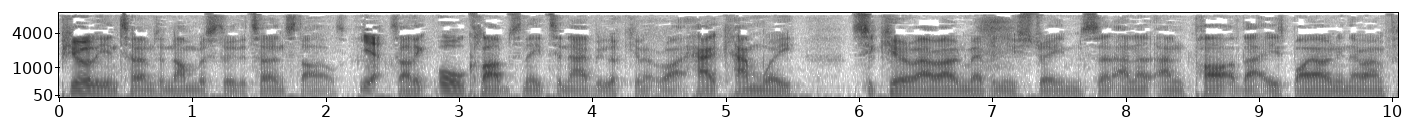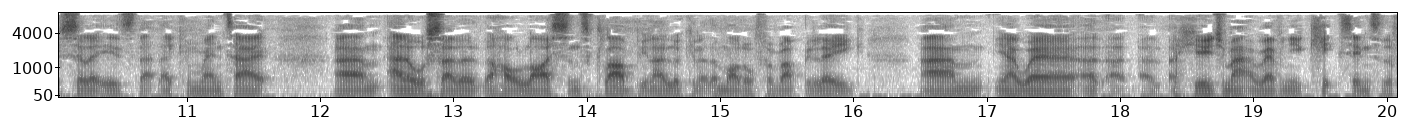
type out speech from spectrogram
purely in terms of numbers through the turnstiles. Yeah. So I think all clubs need to now be looking at right, how can we secure our own revenue streams, and and, and part of that is by owning their own facilities that they can rent out, um, and also the, the whole licensed club. You know, looking at the model for rugby league. Um, you know, where a, a, a huge amount of revenue kicks into the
